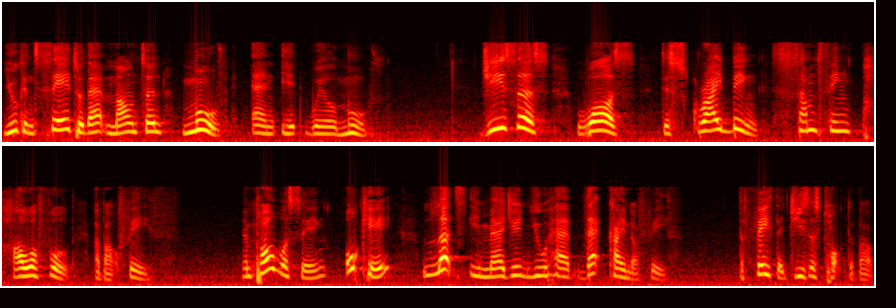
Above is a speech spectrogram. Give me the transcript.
you can say to that mountain, Move, and it will move. Jesus was describing something powerful about faith. And Paul was saying, Okay, let's imagine you have that kind of faith, the faith that Jesus talked about.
